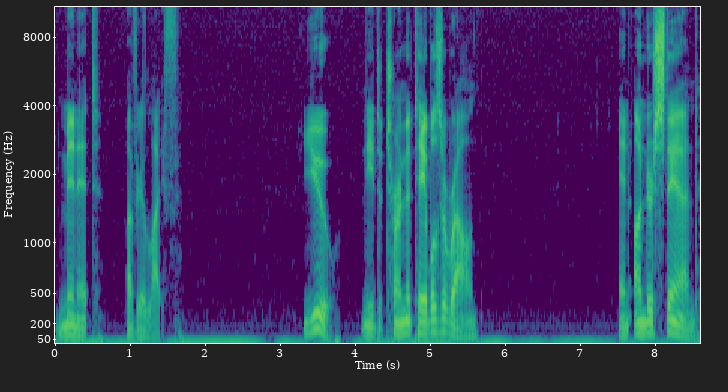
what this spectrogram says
minute of your life. You need to turn the tables around and understand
